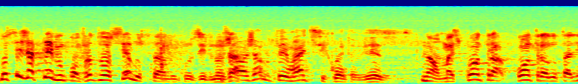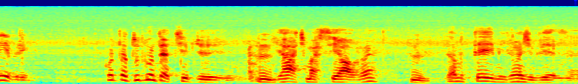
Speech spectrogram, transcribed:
Você já teve um confronto, você lutando, inclusive, não Já, já? eu já lutei mais de 50 vezes. Não, mas contra, contra a luta livre? Contra tudo quanto é tipo de, de arte marcial, né? Já lutei milhões de vezes. né?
